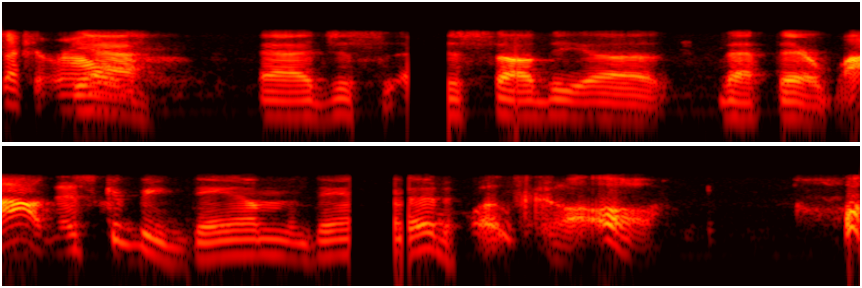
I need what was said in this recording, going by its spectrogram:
second round. Yeah. Uh, just just saw the uh that there. Wow, this could be damn damn good. Let's go.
